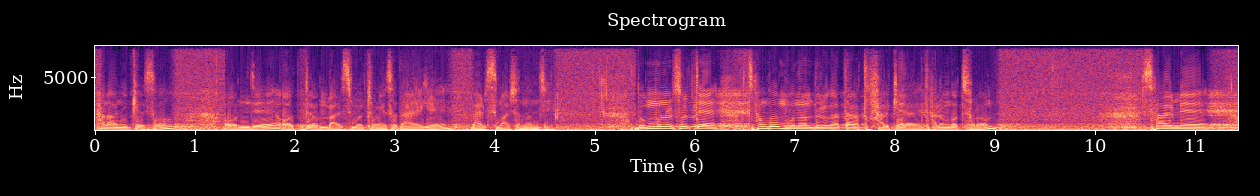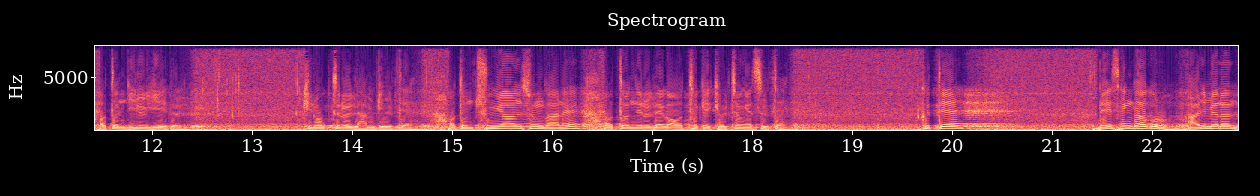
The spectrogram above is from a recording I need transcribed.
하나님께서 언제 어떤 말씀을 통해서 나에게 말씀하셨는지 논문을 쓸 때 참고 문헌들을 갖다가 다 이렇게 다는 것처럼 삶의 어떤 일기들 기록들을 남길 때, 어떤 중요한 순간에 어떤 일을 내가 어떻게 결정했을 때, 그때 내 생각으로 아니면은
